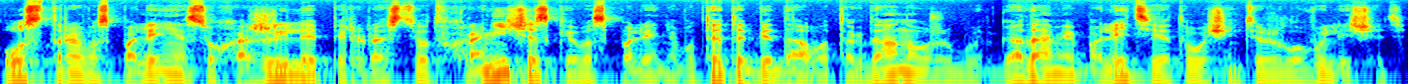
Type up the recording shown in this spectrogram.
острое воспаление сухожилия перерастет в хроническое воспаление, вот это беда, вот тогда оно уже будет годами болеть, и это очень тяжело вылечить.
